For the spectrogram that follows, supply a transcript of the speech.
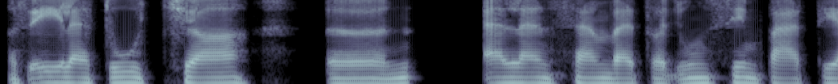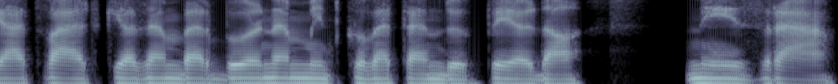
az életútja ö, ellenszenved vagy unszimpátiát vált ki az emberből, nem mint követendő példa néz rá.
